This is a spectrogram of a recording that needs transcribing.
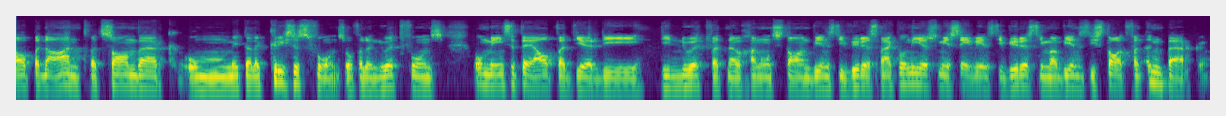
helpende hand wat saamwerk om met hulle krisisfonds of hulle noodfonds om mense te help wat deur die die nood wat nou gaan ontstaan weens die virus. Maar ek wil nie eers meer sê weens die virus nie, maar weens die staat van inperking.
